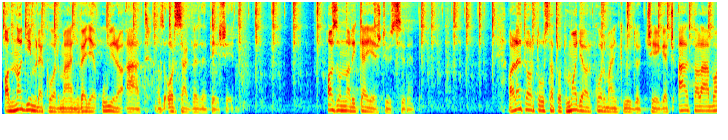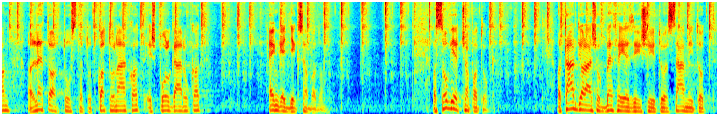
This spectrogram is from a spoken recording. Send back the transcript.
A Nagy Imre kormány vegye újra át az ország vezetését. Azonnali teljes tűzszünet. A letartóztatott magyar kormányküldöttsége, és általában a letartóztatott katonákat és polgárokat engedjék szabadon. A szovjet csapatok a tárgyalások befejezésétől számított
